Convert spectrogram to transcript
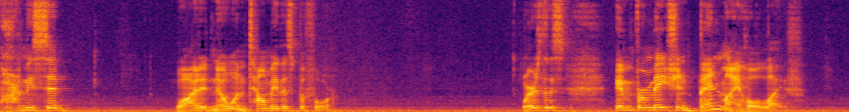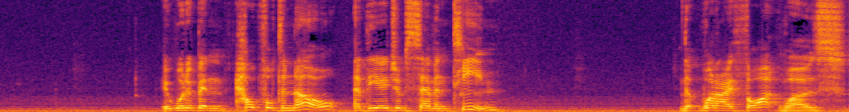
part of me said, Why did no one tell me this before? Where's this information been my whole life? It would have been helpful to know at the age of 17 that what I thought was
